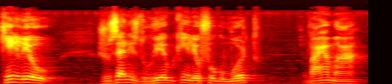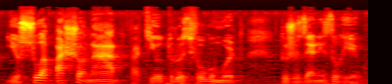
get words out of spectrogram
quem leu José Lins do Rego, quem leu Fogo Morto, vai amar. E eu sou apaixonado. Tá aqui eu trouxe Fogo Morto do José Lins do Rego.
